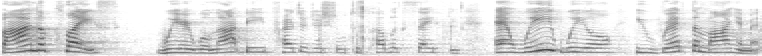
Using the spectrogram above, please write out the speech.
find a place where it will not be prejudicial to public safety, and we will erect the monument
